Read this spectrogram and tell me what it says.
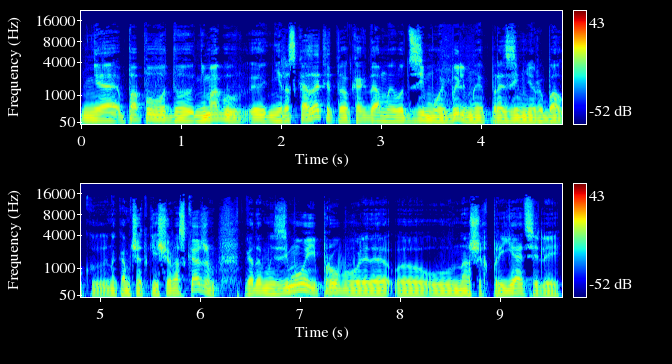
э, по поводу, не могу э, не рассказать этого, когда мы вот зимой были, мы про зимнюю рыбалку на Камчатке еще расскажем, когда мы зимой пробовали э, у наших приятелей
